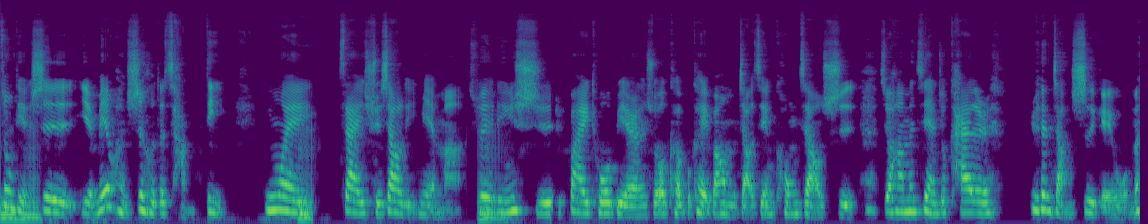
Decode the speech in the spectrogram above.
重点是也没有很适合的场地，因为在学校里面嘛，所以临时拜托别人说可不可以帮我们找间空教室，就他们竟然就开了。院长室给我们，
